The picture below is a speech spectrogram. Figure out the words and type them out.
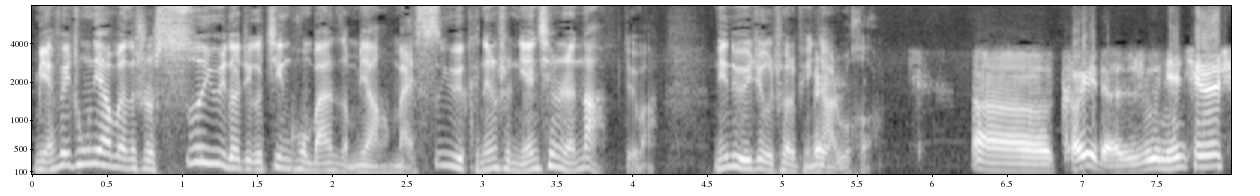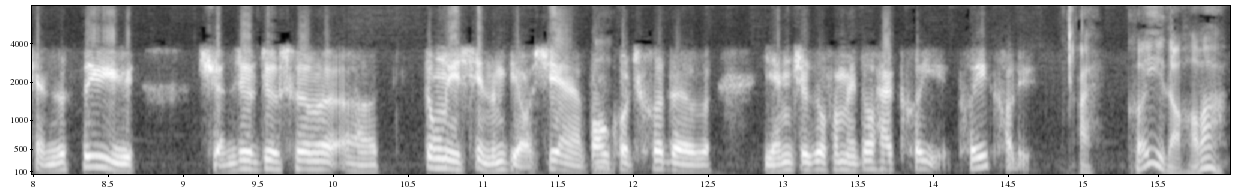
免费充电问的是思域的这个进控版怎么样？买思域肯定是年轻人呐，对吧？您对于这个车的评价如何？呃，可以的。如果年轻人选择思域，选这个这个车，呃，动力性能表现，包括车的颜值各方面都还可以，可以考虑。哎，可以的，好吧？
